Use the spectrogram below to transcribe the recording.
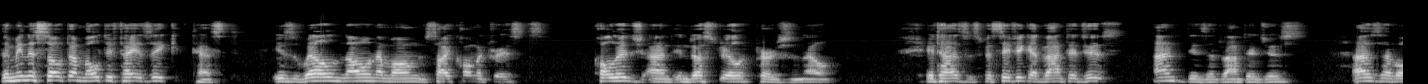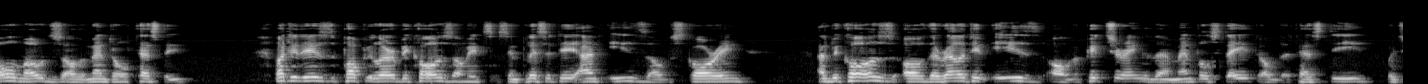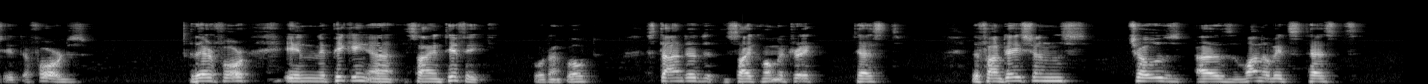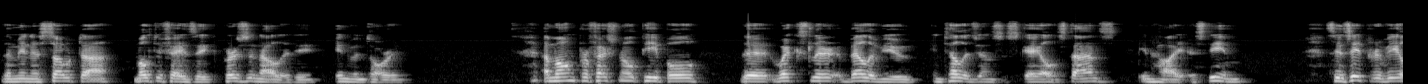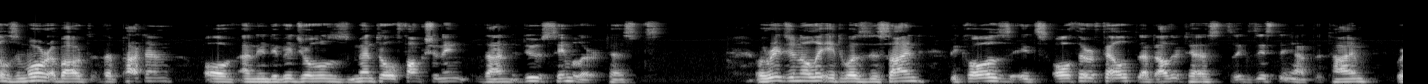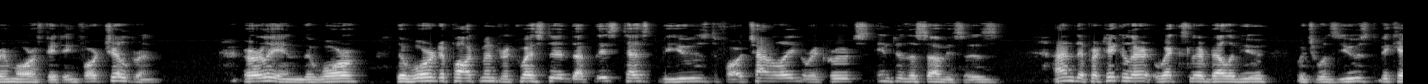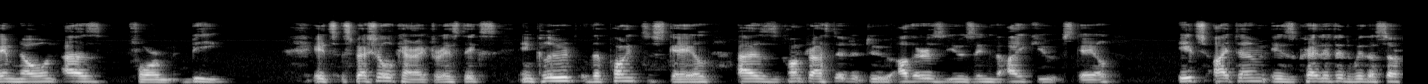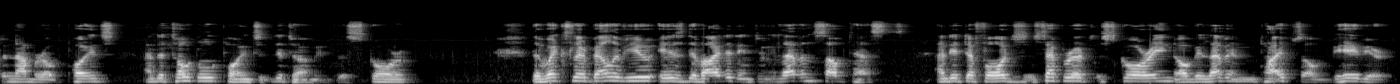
The Minnesota multiphasic test is well known among psychometrists, college and industrial personnel. It has specific advantages and disadvantages, as have all modes of mental testing. But it is popular because of its simplicity and ease of scoring and because of the relative ease of picturing the mental state of the testee which it affords. Therefore, in picking a scientific, quote unquote, standard psychometric test, the foundations chose as one of its tests the Minnesota Multiphasic Personality Inventory, Among professional people, the Wechsler-Bellevue intelligence scale stands in high esteem, since it reveals more about the pattern of an individual's mental functioning than do similar tests. Originally, it was designed because its author felt that other tests existing at the time were more fitting for children. Early in the war, the War Department requested that this test be used for channeling recruits into the services, and the particular Wechsler-Bellevue which was used became known as Form B. Its special characteristics include the point scale as contrasted to others using the IQ scale. Each item is credited with a certain number of points and the total points determine the score. The Wechsler-Bellevue is divided into 11 subtests and it affords separate scoring of 11 types of behavior.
